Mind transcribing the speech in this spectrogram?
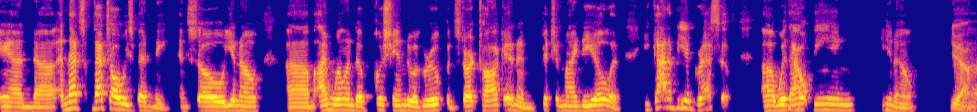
and uh, and that's that's always been me. And so you know, um, I'm willing to push into a group and start talking and pitching my deal. And you got to be aggressive uh, without being, you know, yeah. Uh,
